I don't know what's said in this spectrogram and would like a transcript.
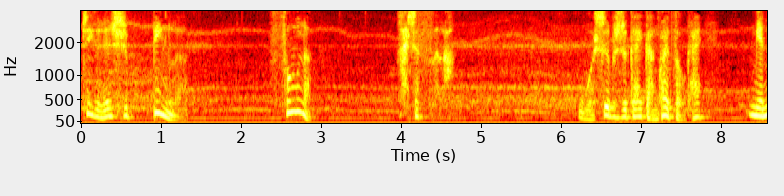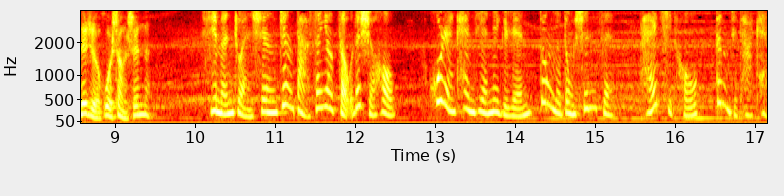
这个人是病了、疯了，还是死了？我是不是该赶快走开，免得惹祸上身呢？西门转身正打算要走的时候。忽然看见那个人动了动身子，抬起头瞪着他看。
